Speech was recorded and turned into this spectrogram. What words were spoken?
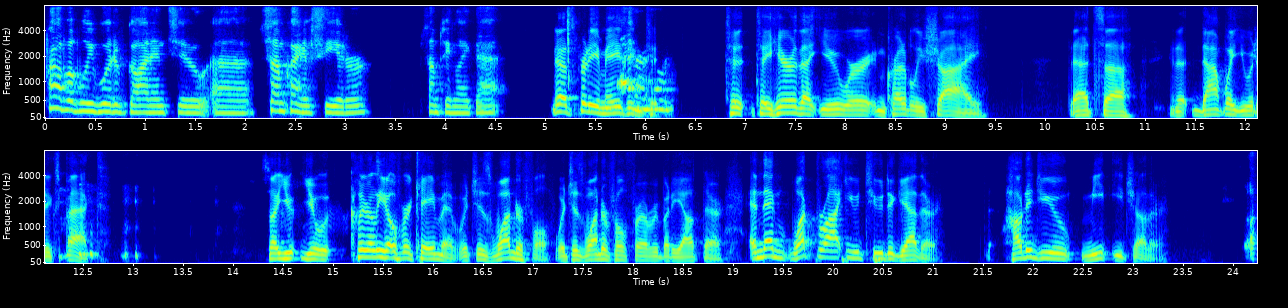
probably would have gone into uh, some kind of theater, something like that. Yeah, it's pretty amazing to, to to hear that you were incredibly shy. That's uh you know, not what you would expect. so you you clearly overcame it, which is wonderful, which is wonderful for everybody out there. And then what brought you two together? How did you meet each other? Uh,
